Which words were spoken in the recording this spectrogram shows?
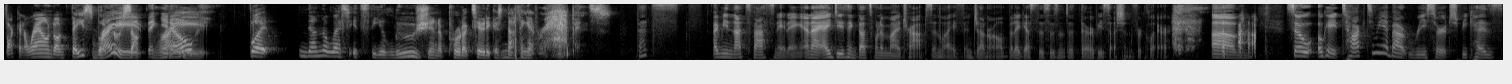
fucking around on Facebook right. or something, you know? But nonetheless, it's the illusion of productivity because nothing ever happens. That's, I mean, that's fascinating. And I, I, do think that's one of my traps in life in general. But I guess this isn't a therapy session for Claire. Um, so, okay, talk to me about research because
